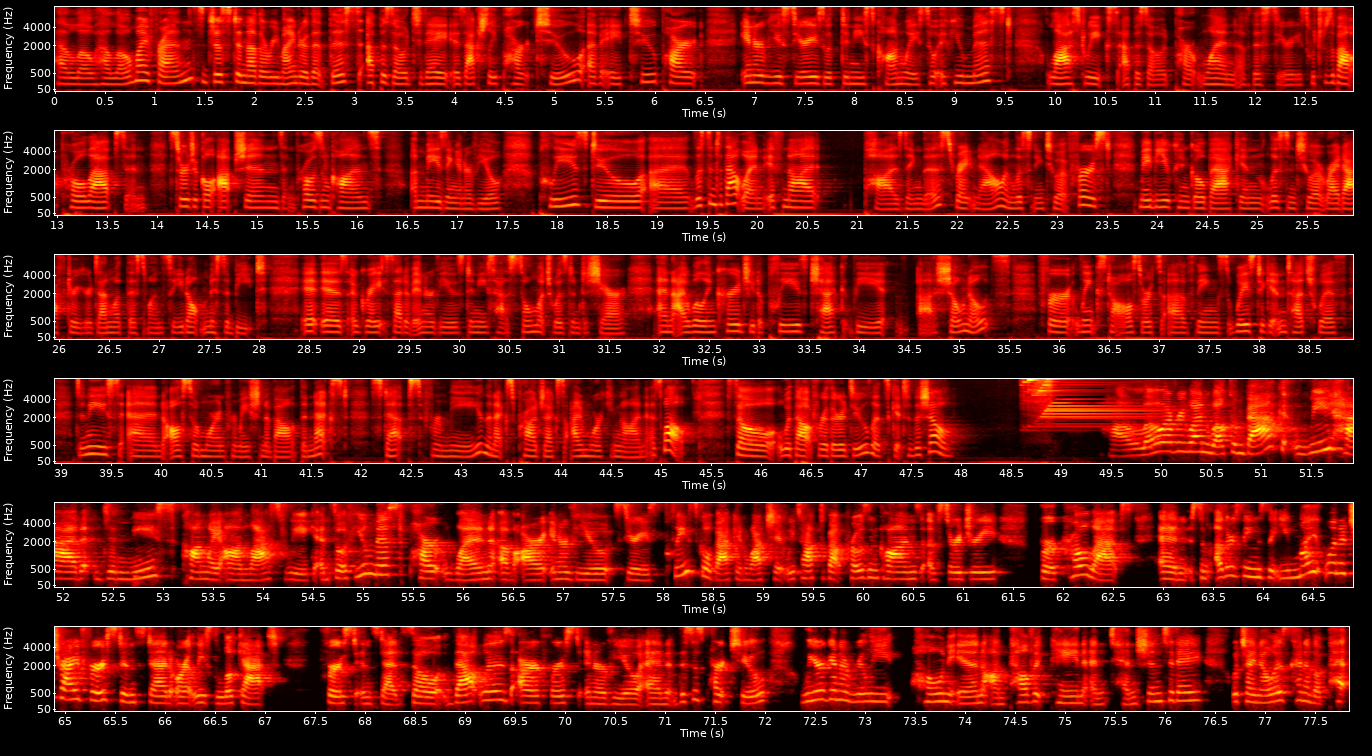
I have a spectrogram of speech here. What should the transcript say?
Hello, hello, my friends. Just another reminder that this episode today is actually part two of a two part interview series with Denise Conway. So if you missed last week's episode, part one of this series, which was about prolapse and surgical options and pros and cons, amazing interview, please do uh, listen to that one. If not, pausing this right now and listening to it first, maybe you can go back and listen to it right after you're done with this one so you don't miss a beat. It is a great set of interviews. Denise has so much wisdom to share, and I will encourage you to please check the uh, show notes for links to all sorts of things, ways to get in touch with Denise, and also more information about the next steps for me, the next projects I'm working on as well. So, without further ado, let's get to the show. Hello, everyone. Welcome back. We had Denise Conway on last week. And so, if you missed part one of our interview series, please go back and watch it. We talked about pros and cons of surgery for prolapse and some other things that you might want to try first instead, or at least look at first instead. So that was our first interview, and this is part two. We are going to really hone in on pelvic pain and tension today, which I know is kind of a pet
